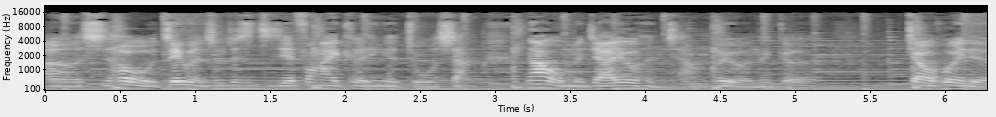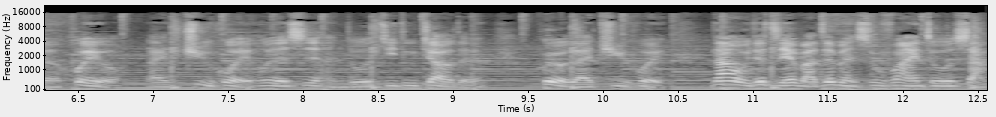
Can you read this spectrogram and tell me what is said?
呃时候，这本书就是直接放在客厅的桌上。那我们家又很常会有那个。教会的会有来聚会，或者是很多基督教的会有来聚会，那我就直接把这本书放在桌上，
